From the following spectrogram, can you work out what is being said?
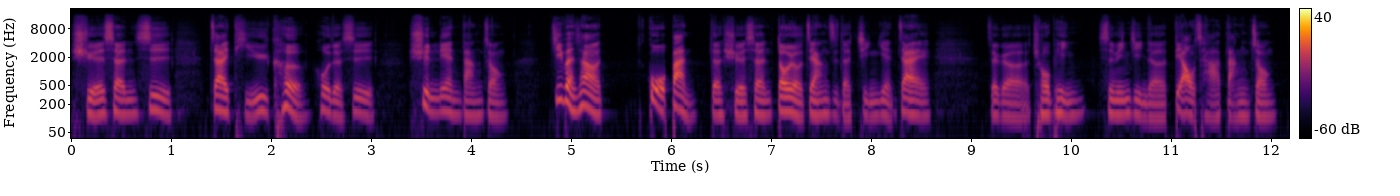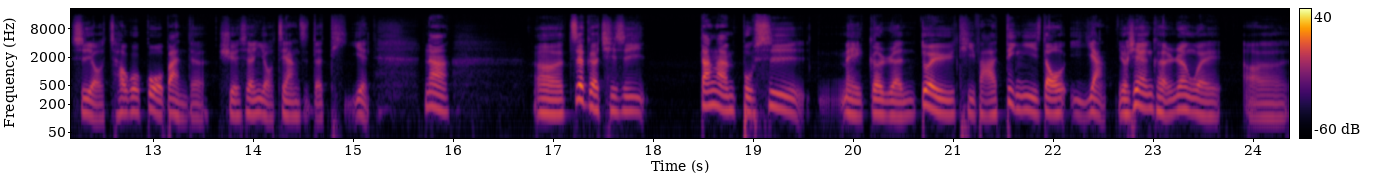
学生是在体育课或者是训练当中，基本上有过半的学生都有这样子的经验。在这个球评石明景的调查当中，是有超过过半的学生有这样子的体验。那呃，这个其实当然不是每个人对于体罚定义都一样。有些人可能认为，呃，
